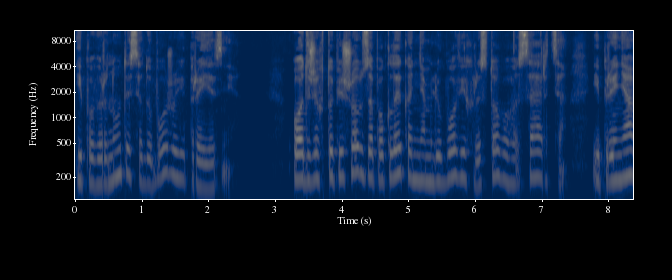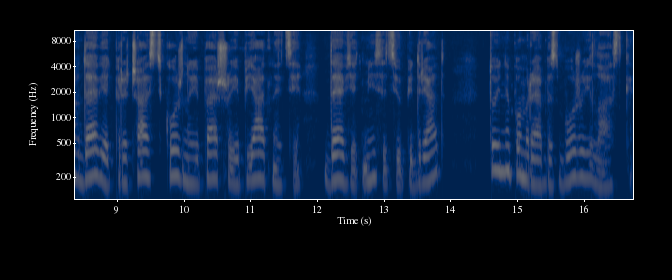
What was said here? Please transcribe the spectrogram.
і повернутися до Божої приязні. Отже, хто пішов за покликанням любові Христового серця і прийняв дев'ять причасть кожної першої п'ятниці дев'ять місяців підряд, той не помре без Божої ласки.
